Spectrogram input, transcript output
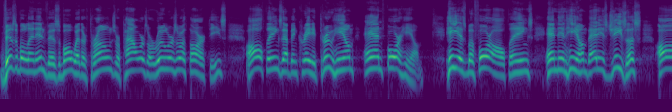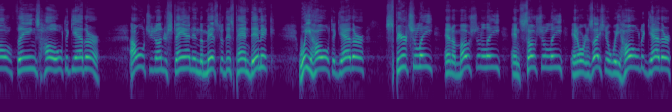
visible and invisible, whether thrones or powers or rulers or authorities. All things have been created through him and for him. He is before all things, and in him, that is Jesus, all things hold together. I want you to understand in the midst of this pandemic, we hold together spiritually and emotionally and socially and organizationally. We hold together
